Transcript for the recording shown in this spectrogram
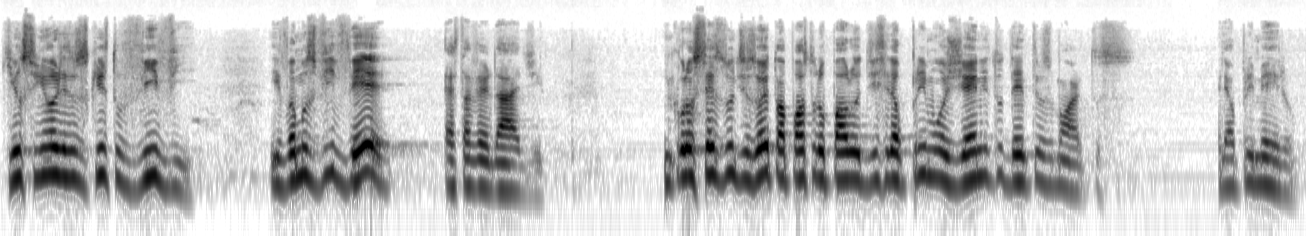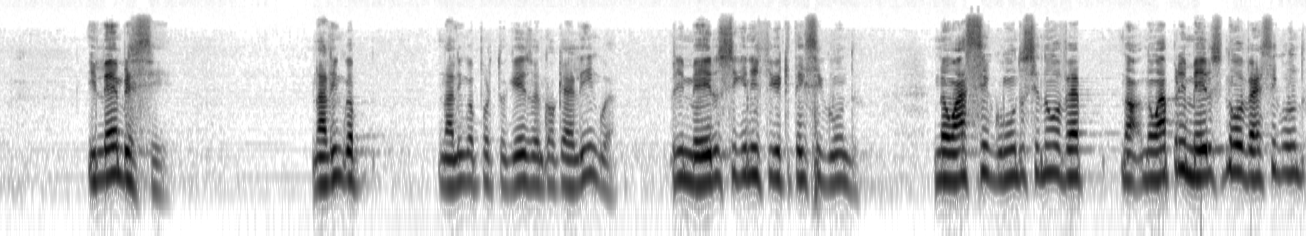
que o Senhor Jesus Cristo vive. E vamos viver esta verdade. Em Colossenses 1,18, o apóstolo Paulo disse: Ele é o primogênito dentre os mortos. Ele é o primeiro. E lembre-se, na língua na língua portuguesa ou em qualquer língua, primeiro significa que tem segundo. Não há segundo se não houver. Não, não há primeiro se não houver segundo.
